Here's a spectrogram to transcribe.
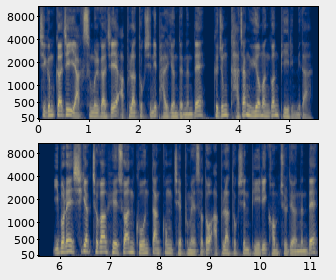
지금까지 약 20가지의 아플라톡신이 발견됐는데 그중 가장 위험한 건 비일입니다. 이번에 식약처가 회수한 구운 땅콩 제품에서도 아플라톡신 비일이 검출되었는데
